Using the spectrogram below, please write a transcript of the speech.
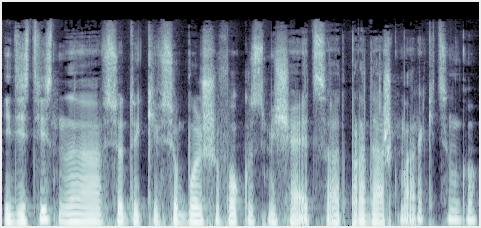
И действительно, все-таки все больше фокус смещается от продаж к маркетингу.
